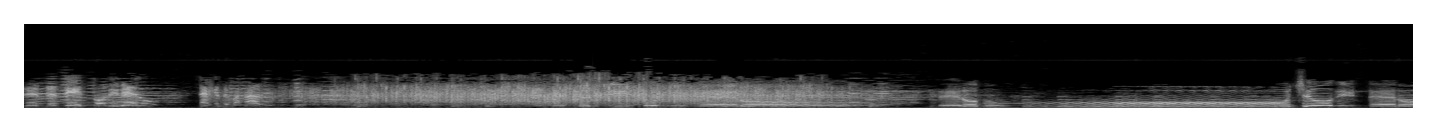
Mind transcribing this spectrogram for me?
¡Necesito dinero! ¡Déjenme pasar! Necesito dinero, pero mucho dinero.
